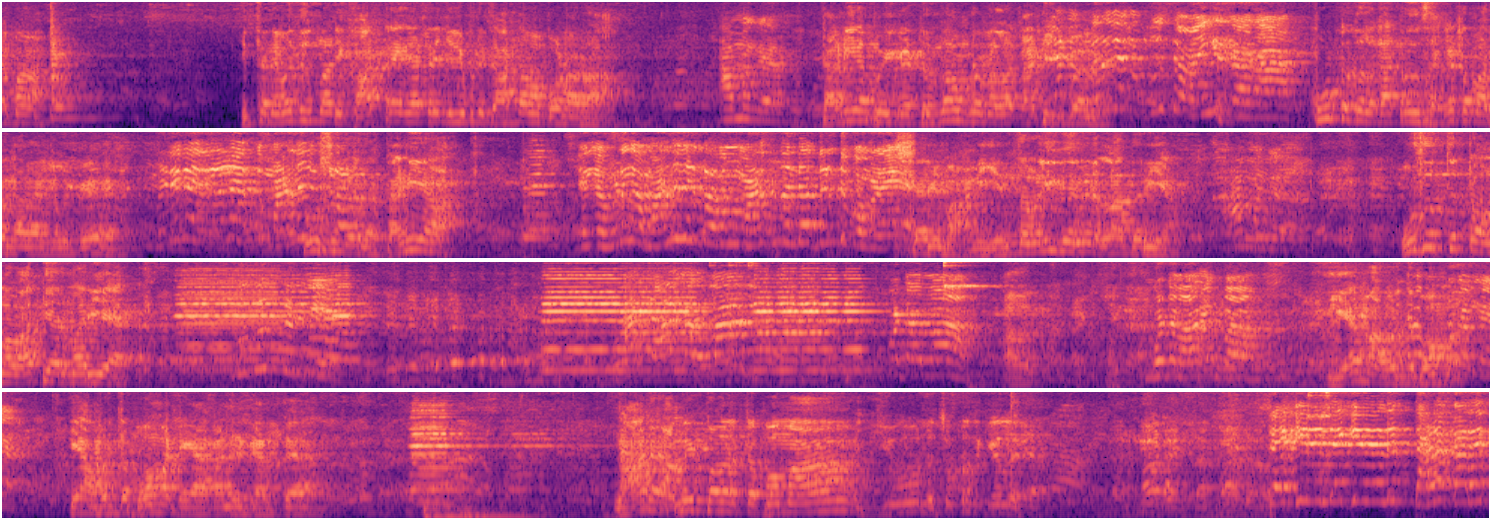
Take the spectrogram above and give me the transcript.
ஏமா இத்தனை பேத்துக்கு முன்னாடி காட்டுறேன் காட்டுறேன் சொல்லி போட்டு காட்டாம போனாரா? ஆமாங்க. தனியா போய் கேட்டிருந்தா உங்களை நல்லா காட்டியிருப்பாரு கூட்டத்துல காட்டுறது சங்கட்டமா இருக்காதா எங்களுக்கு? பூசுங்கிறத தனியா? சரிம்மா நீ எந்த வழி தேர்வு நல்லா தெரியும். உதுத்துட்டவங்க வாத்தியார் மாதிரியே. ஏமா அவர்கிட்ட போக ஏன் அவர்கிட்ட போக மாட்டேயா? கண்டிருக்கார்ட்ட நாடக அமைப்பாளர்கிட்ட போமா ஐயோ நான் சொல்றது கேளு. தைக்கிறேன், தைக்கிறேன்னு தலைக்கரை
